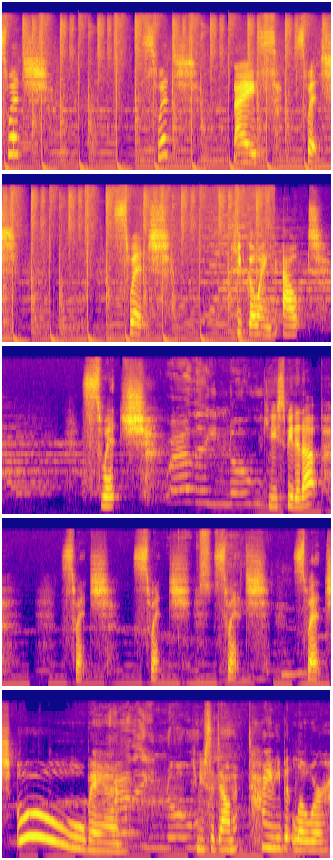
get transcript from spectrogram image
switch, switch. Nice, switch, switch. Keep going, out, switch. Can you speed it up? Switch, switch, switch, switch. Ooh, man. Can you sit down a tiny bit lower?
